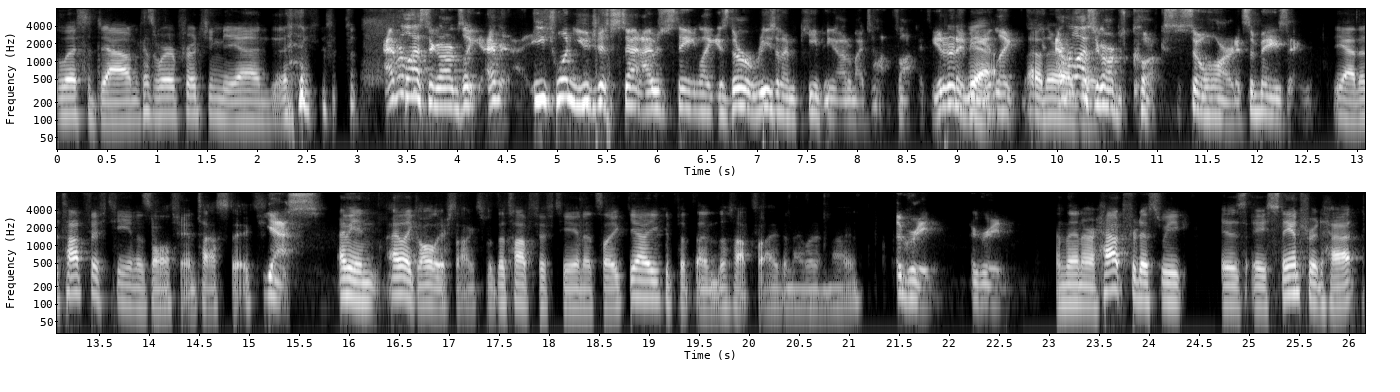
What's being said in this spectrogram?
lists down because we're approaching the end. Everlasting Arms, like every, each one you just said, I was just thinking, like, is there a reason I'm keeping out of my top five? You know what I mean? Yeah. Like, oh, Everlasting. Arms cooks so hard. It's amazing. Yeah, the top 15 is all fantastic. Yes. I mean, I like all their songs, but the top 15, it's like, yeah, you could put that in the top five and I wouldn't mind. Agreed. Agreed. And then our hat for this week is a Stanford hat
